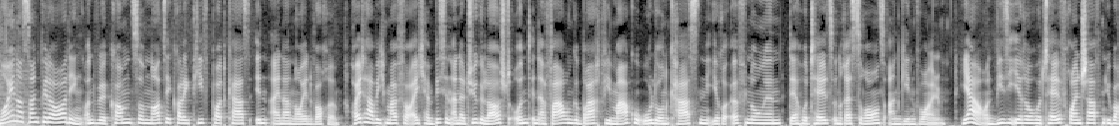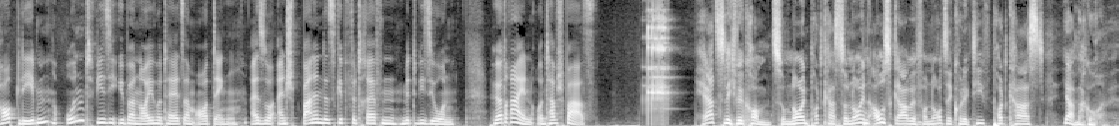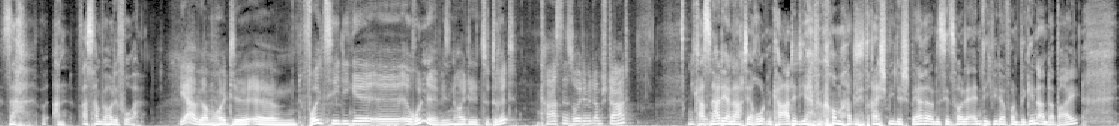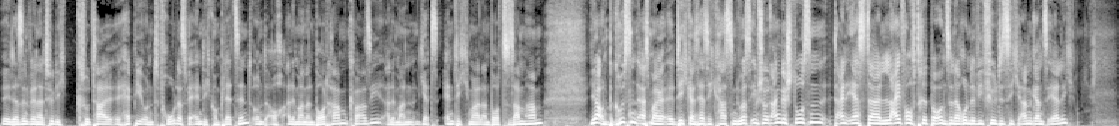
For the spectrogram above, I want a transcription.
Moin aus St. Peter-Ording und willkommen zum Nordsee-Kollektiv-Podcast in einer neuen Woche. Heute habe ich mal für euch ein bisschen an der Tür gelauscht und in Erfahrung gebracht, wie Marco, Ole und Carsten ihre Öffnungen der Hotels und Restaurants angehen wollen. Ja, und wie sie ihre Hotelfreundschaften überhaupt leben und wie sie über neue Hotels am Ort denken. Also ein spannendes Gipfeltreffen mit Vision. Hört rein und habt Spaß. Herzlich willkommen zum neuen Podcast, zur neuen Ausgabe vom Nordsee Kollektiv Podcast. Ja, Marco, sag an, was haben wir heute vor? Ja, wir haben heute ähm, vollzählige äh, Runde. Wir sind heute zu dritt. Carsten ist heute mit am Start. Carsten hatte ja nach der roten Karte, die er bekommen hatte, drei Spiele Sperre und ist jetzt heute endlich wieder von Beginn an dabei. Äh, da sind wir natürlich total happy und froh, dass wir endlich komplett sind und auch alle Mann an Bord haben quasi. Alle Mann jetzt endlich mal an Bord zusammen haben. Ja, und begrüßen erstmal äh, dich ganz herzlich, Carsten. Du hast eben schon angestoßen. Dein erster Live-Auftritt bei uns in der Runde. Wie fühlt es sich an, ganz ehrlich?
